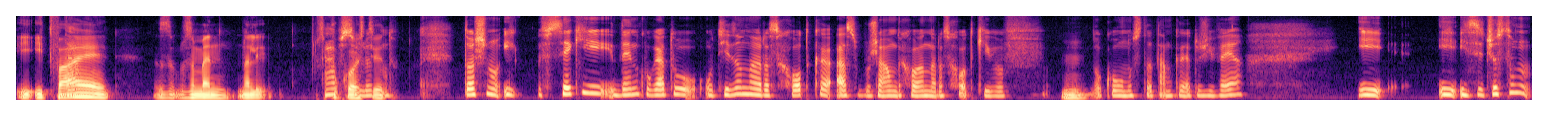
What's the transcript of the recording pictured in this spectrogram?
И, и това Да. е за, за мен, нали, спокойствието. Абсолютно. Точно. И всеки ден, когато отида на разходка, аз обожавам да ходя на разходки в М. околността, там където живея. И, и, и се чувствам,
